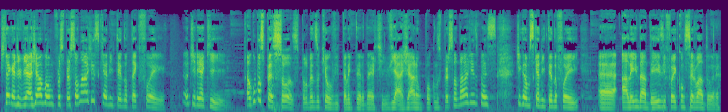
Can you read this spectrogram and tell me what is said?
chega de viajar, vamos pros personagens que a Nintendo Tech foi. Eu diria que algumas pessoas, pelo menos o que eu vi pela internet, viajaram um pouco nos personagens, mas digamos que a Nintendo foi é, além da Daisy, foi conservadora.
